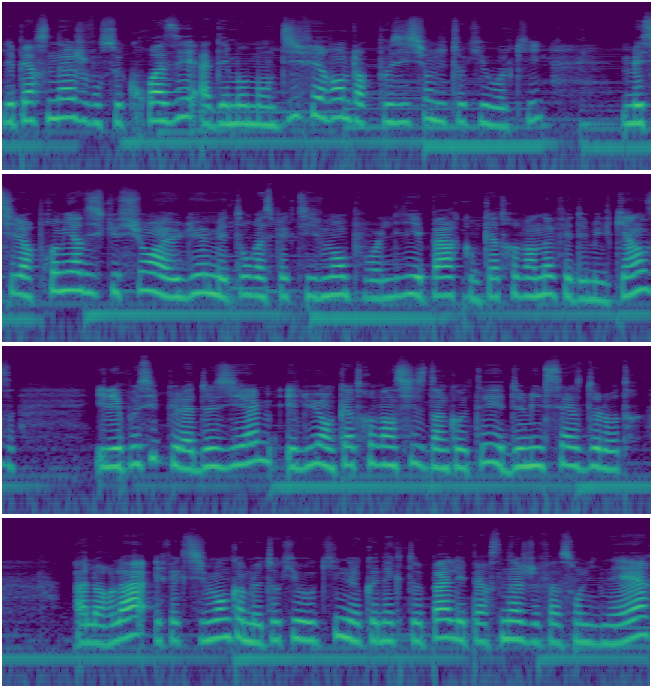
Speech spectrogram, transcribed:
les personnages vont se croiser à des moments différents de leur position du talkie-walkie, mais si leur première discussion a eu lieu, mettons respectivement pour Lee et Park en 89 et 2015, il est possible que la deuxième ait lieu en 86 d'un côté et 2016 de l'autre. Alors là, effectivement, comme le talkie-walkie ne connecte pas les personnages de façon linéaire,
